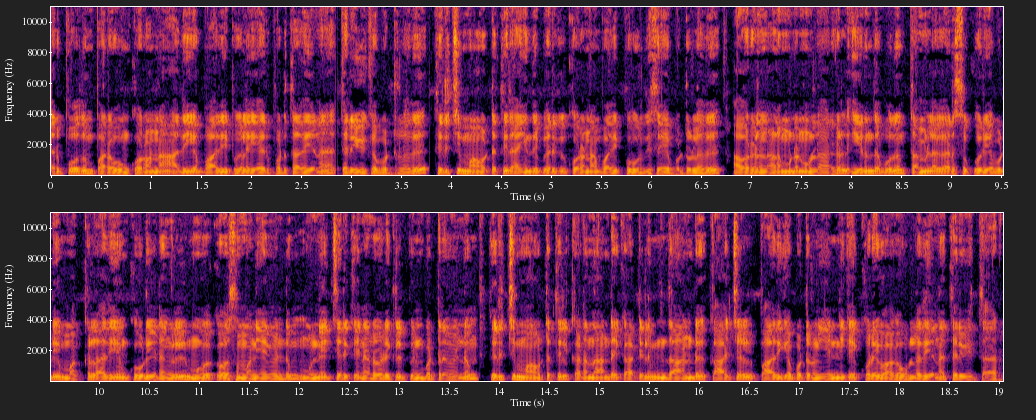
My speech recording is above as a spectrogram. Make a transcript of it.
தற்போதும் பரவும் கொரோனா அதிக பாதிப்புகளை ஏற்படுத்தாது என தெரிவிக்கப்பட்டுள்ளது. திருச்சி மாவட்டத்தில் ஐந்து பேருக்கு கொரோனா பாதிப்பு உறுதி செய்யப்பட்டுள்ளது. அவர்கள் நலமுடன் உள்ளார்கள். இருந்தபோதும் தமிழக அரசு கூறியபடி மக்கள் அதிகம் கூடிய இடங்களில் முகக்கவசம் அணிய வேண்டும். முன்னெச்சரிக்கை நடவடிக்கைகள் பின்பற்ற வேண்டும். திருச்சி மாவட்டத்தில் கடந்த ஆண்டை காட்டிலும் இந்த ஆண்டு காய்ச்சல் பாதிக்கப்பட்டவர்களின் எண்ணிக்கை குறைவாக உள்ளது என தெரிவித்தார்.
